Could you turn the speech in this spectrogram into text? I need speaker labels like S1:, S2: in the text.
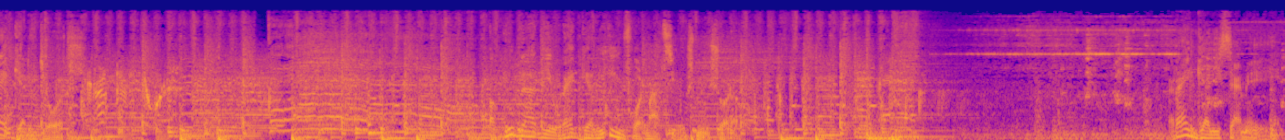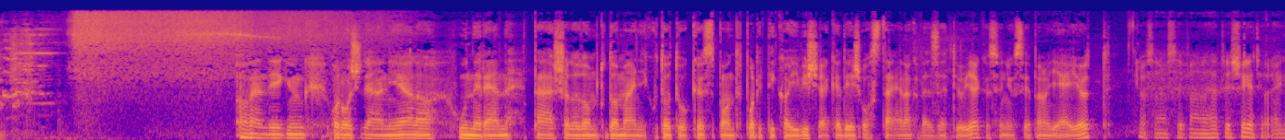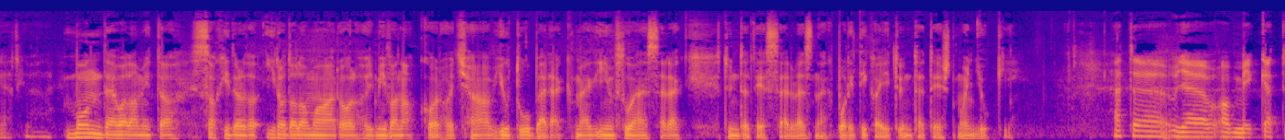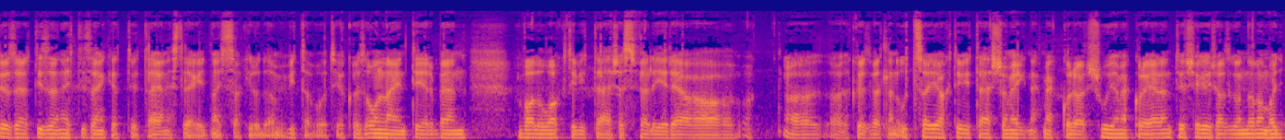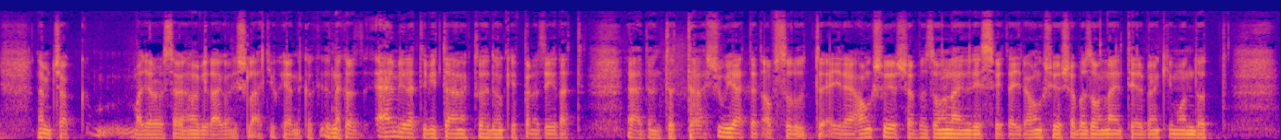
S1: Reggeli gyors. A Klubrádió reggeli információs műsora. Reggeli személy.
S2: A vendégünk Oros Dániel, a Huneren Társadalomtudományi Kutatóközpont politikai viselkedés osztályának vezetője. Köszönjük szépen, hogy eljött.
S3: Köszönöm szépen a lehetőséget, jó reggelt kívánok.
S2: Mondd-e valamit a szakirodalom arról, hogy mi van akkor, hogyha youtuberek meg influencerek tüntetést szerveznek, politikai tüntetést mondjuk ki?
S3: Hát ugye a még 2011-12 táján ez tényleg egy nagy szakirodalmi vita volt, hogy akkor az online térben való aktivitás, ez felére a, a a, a közvetlen utcai aktivitás, amelyiknek mekkora a súlya, mekkora a jelentősége, és azt gondolom, hogy nem csak Magyarországon, hanem a világon is látjuk, hogy ennek, a, ennek az elméleti vitának tulajdonképpen az élet eldöntötte a súlyát, tehát abszolút egyre hangsúlyosabb az online részvét, egyre hangsúlyosabb az online térben kimondott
